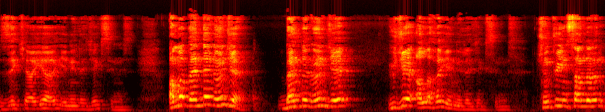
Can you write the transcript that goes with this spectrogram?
zekaya yenileceksiniz. Ama benden önce, benden önce Yüce Allah'a yenileceksiniz. Çünkü insanların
